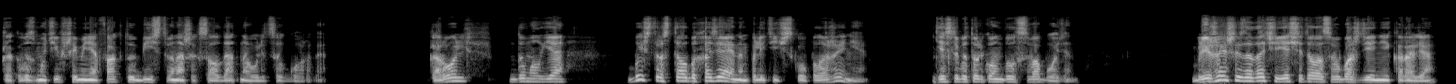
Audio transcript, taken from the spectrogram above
как возмутивший меня факт убийства наших солдат на улицах города. Король, думал я, быстро стал бы хозяином политического положения, если бы только он был свободен. Ближайшей задачей я считал освобождение короля,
